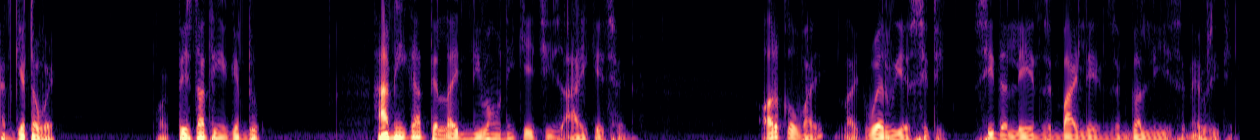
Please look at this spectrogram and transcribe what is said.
and get away there is nothing you can do हामी कहाँ त्यसलाई निभाउने केही चिज आएकै छैन अर्को भाइ like where we are sitting see the lanes and by lanes and गल्लिज एन्ड एभ्रिथिङ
